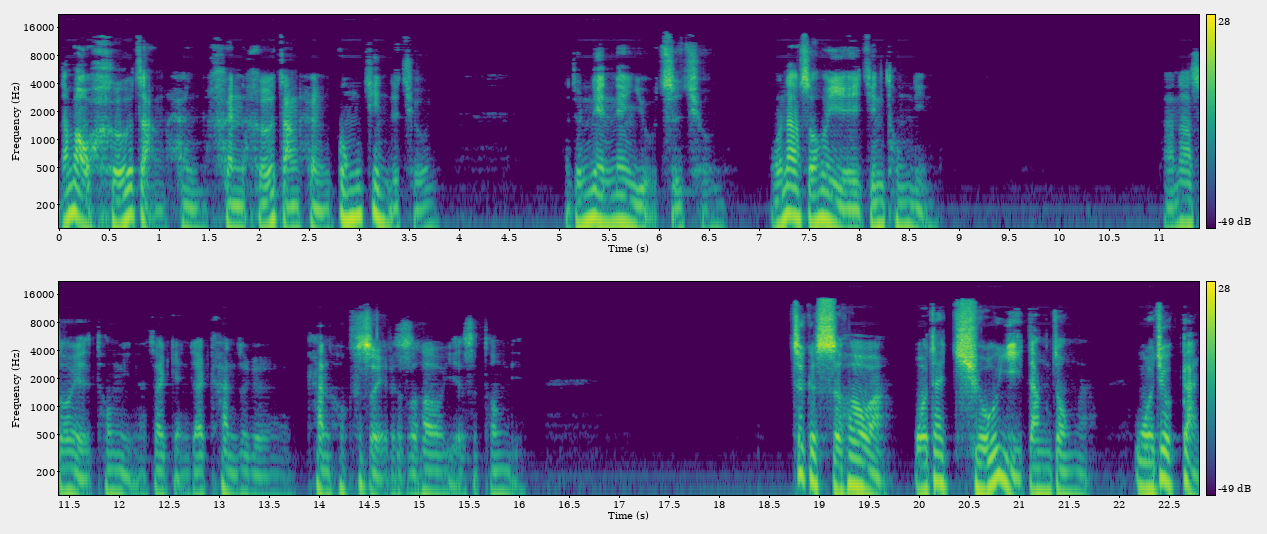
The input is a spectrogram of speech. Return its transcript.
那么我合掌，很很合掌，很恭敬的求雨，我就念念有词求雨。我那时候也已经通灵啊，那时候也通灵了，在给人家看这个看风水的时候也是通灵。这个时候啊。我在求雨当中啊，我就感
